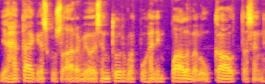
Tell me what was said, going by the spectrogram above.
ja hätäkeskus arvioi sen turvapuhelin palvelun kautta sen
